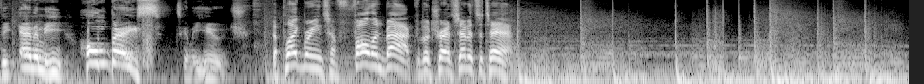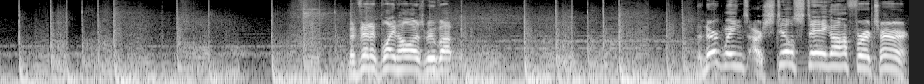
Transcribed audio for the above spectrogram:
the enemy home base. It's going to be huge. The Plague Marines have fallen back from the Transcendent attack. Mephitic Blight Haulers move up. The Nurglings are still staying off for a turn.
